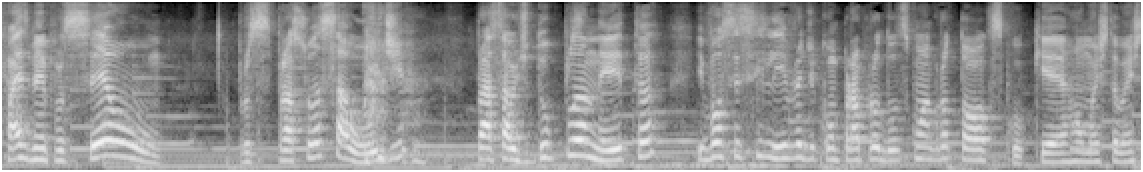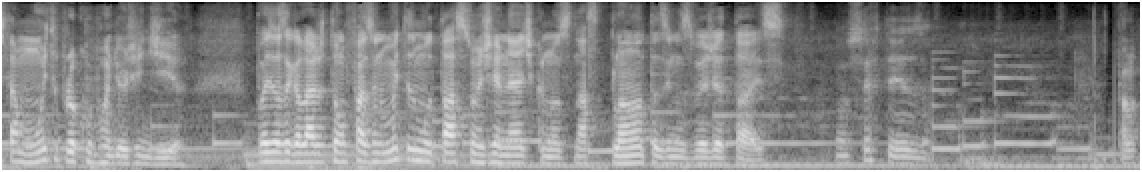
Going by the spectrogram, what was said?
faz bem pro seu. Pro, pra sua saúde. para a saúde do planeta e você se livra de comprar produtos com agrotóxico, que é realmente também está muito preocupante hoje em dia pois as galera estão fazendo muitas mutações genéticas nos, nas plantas e nos vegetais. Com certeza. Fala.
